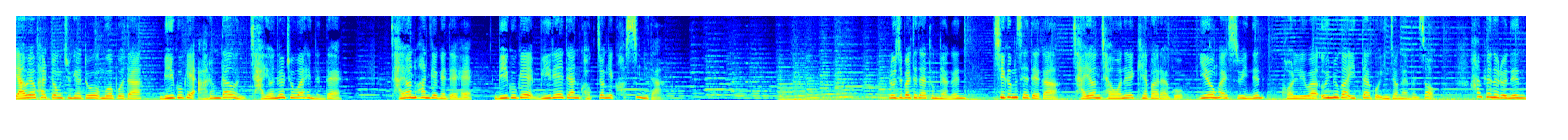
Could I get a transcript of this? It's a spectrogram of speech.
야외 활동 중에도 무엇보다 미국의 아름다운 자연을 좋아했는데 자연 환경에 대해 미국의 미래에 대한 걱정이 컸습니다. 루즈벨트 대통령은 지금 세대가 자연 자원을 개발하고 이용할 수 있는 권리와 의무가 있다고 인정하면서 한편으로는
